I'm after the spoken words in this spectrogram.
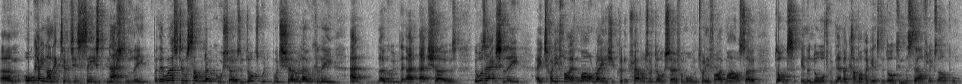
Um, all canine activities ceased nationally, but there were still some local shows, and dogs would, would show locally at, local, at, at shows. There was actually a 25 mile radius. You couldn't travel to a dog show for more than 25 miles. So dogs in the north would never come up against the dogs in the south, for example.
